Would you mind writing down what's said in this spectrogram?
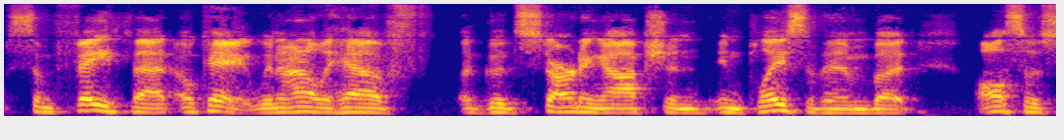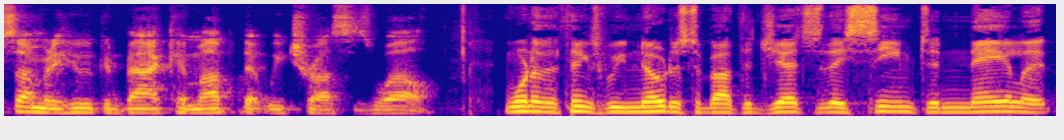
some faith that okay, we not only have a good starting option in place of him, but also somebody who can back him up that we trust as well. One of the things we noticed about the Jets is they seem to nail it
